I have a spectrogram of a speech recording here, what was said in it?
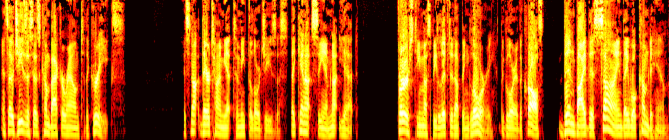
And so Jesus has come back around to the Greeks. It's not their time yet to meet the Lord Jesus. They cannot see him, not yet. First, he must be lifted up in glory, the glory of the cross. Then, by this sign, they will come to him.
